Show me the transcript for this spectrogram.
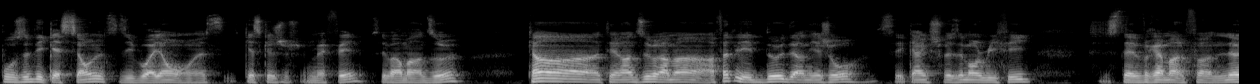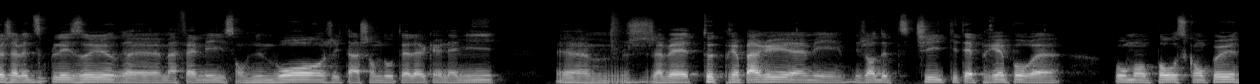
poser des questions. Tu te dis, voyons, euh, qu'est-ce que je me fais? C'est vraiment dur. Quand t'es rendu vraiment... En fait, les deux derniers jours, c'est quand je faisais mon refeed, c'était vraiment le fun. Là, j'avais du plaisir. euh, ma famille, ils sont venus me voir. J'étais à la chambre d'hôtel avec un ami. Euh, j'avais tout préparé, euh, mes, genres de petits cheats qui étaient prêts pour, pour mon pause qu'on peut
